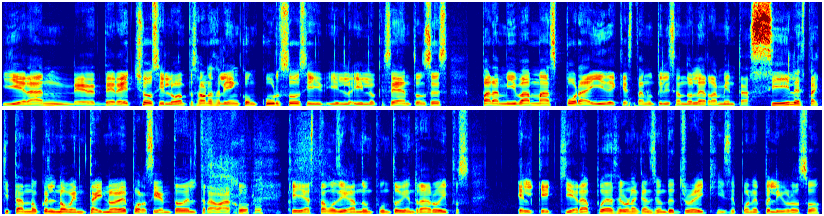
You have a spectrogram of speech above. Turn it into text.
Y eran eh, derechos y luego empezaron a salir en concursos y, y lo- y lo que sea. Entonces, para mí va más por ahí de que están utilizando la herramienta. Sí, le está quitando el 99% del trabajo, que ya estamos llegando a un punto bien raro y pues el que quiera puede hacer una canción de Drake y se pone peligroso.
